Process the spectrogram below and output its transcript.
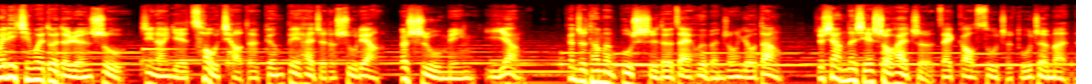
威力亲卫队的人数竟然也凑巧的跟被害者的数量二十五名一样，看着他们不时的在绘本中游荡。就像那些受害者在告诉着读者们，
